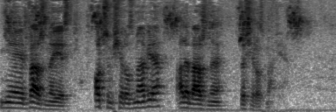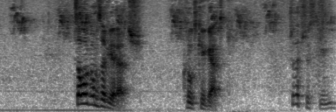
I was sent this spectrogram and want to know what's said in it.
nieważne jest, o czym się rozmawia, ale ważne, że się rozmawia. Co mogą zawierać krótkie gadki? Przede wszystkim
